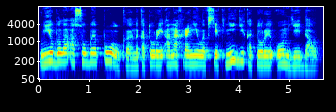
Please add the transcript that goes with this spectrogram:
у нее была особая полка, на которой она хранила все книги, которые он ей дал.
